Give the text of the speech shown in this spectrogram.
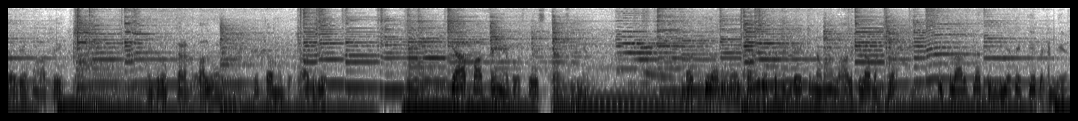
ਚੱਲਦੇ ਹੁਣ ਆਪਣੇ ਇਧਰੋਂ ਘਰਾਂ ਵੱਲ ਨੂੰ ਤੇ ਤੁਹਾਨੂੰ ਦਿਖਾ ਦਈਏ। ਕਿਆ ਬਾਤਾਂ ਹੀ ਆ ਦੋਸਤੋ ਇਸ ਪੈਲਸ ਦੀਆਂ ਬਸ ਕਿਲਾ ਨੂੰ ਮੈਂ ਸਮਝ ਬਠਿੰਡੇ ਇੱਕ ਨਵਾਂ ਲਾਲ ਕਿਲਾ ਬਣ ਗਿਆ। ਇੱਕ ਲਾਲ ਕਿਲਾ ਦਿੱਲੀ ਹੈ ਤੇ ਇੱਕ ਇਹ ਬਠਿੰਡੇ ਆ।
